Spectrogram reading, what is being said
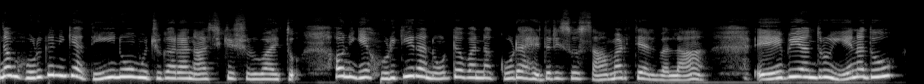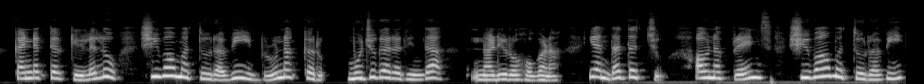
ನಮ್ಮ ಹುಡುಗನಿಗೆ ಅದೇನೋ ಮುಜುಗರ ನಾಚಿಕೆ ಶುರುವಾಯಿತು. ಅವನಿಗೆ ಹುಡುಗಿರ ನೋಟವನ್ನು ಕೂಡ ಹೆದರಿಸೋ ಸಾಮರ್ಥ್ಯ ಅಲ್ವಲ್ಲ ಎ ಬಿ ಅಂದ್ರು ಏನದು? ಕಂಡಕ್ಟರ್ ಕೇಳಲು ಶಿವ ಮತ್ತು ರವಿ ಇಬ್ಬರು ನಕ್ಕರು. ಮುಜುಗರದಿಂದ ನಡಿರೋ ಹೋಗೋಣ ಎಂದ ದಚ್ಚು. ಅವನ ಫ್ರೆಂಡ್ಸ್ ಶಿವ ಮತ್ತು ರವಿ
